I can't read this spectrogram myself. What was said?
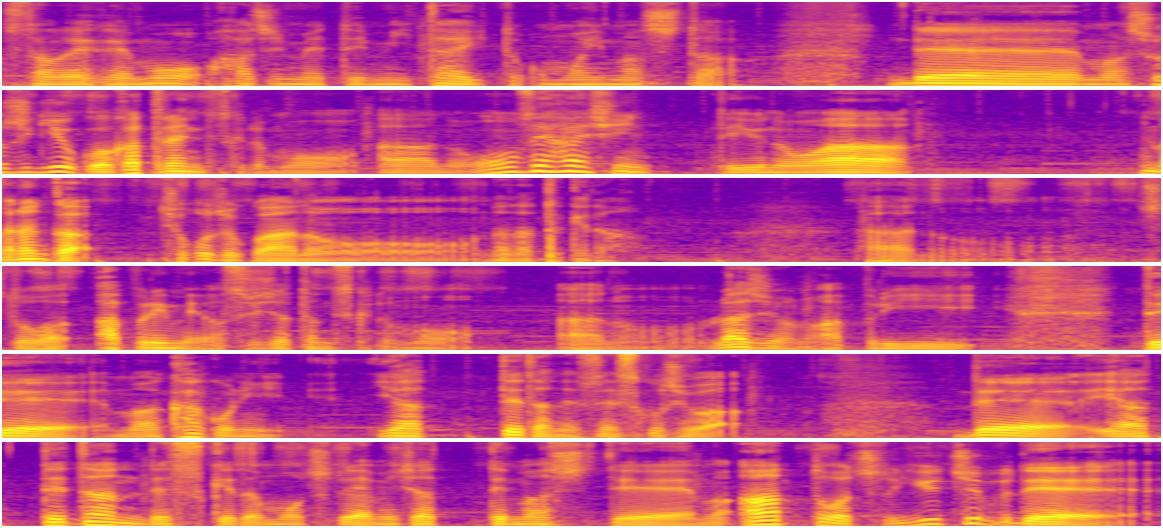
スタンド FM を始めてみたいと思いました。で、まあ、正直よく分かってないんですけども、あの音声配信っていうのは、まあ、なんかちょこちょこあの、なんだったっけな、あの、ちょっとアプリ名忘れちゃったんですけども、あの、ラジオのアプリで、まあ、過去にやってたんですね、少しは。で、やってたんですけども、ちょっとやめちゃってまして、まあ、あとはちょっと YouTube で、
